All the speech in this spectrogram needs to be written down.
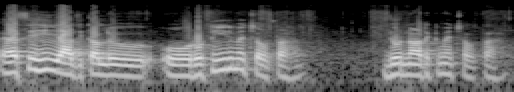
ऐसे ही आजकल रूटीन में चलता है, जो नाटक में चलता है।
